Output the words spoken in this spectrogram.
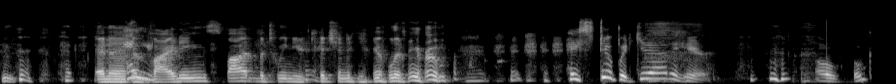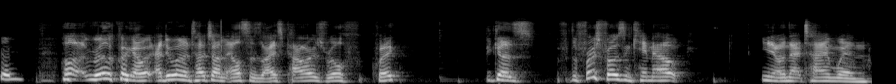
and a Hey. dividing spot between your kitchen and your living room. hey, stupid, get out of here. oh, okay. Well, real quick, I, I do want to touch on Elsa's ice powers real f- quick because the first Frozen came out, you know, in that time when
